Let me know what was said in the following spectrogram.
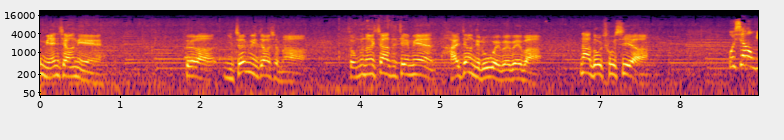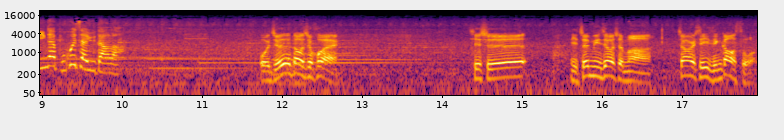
不勉强你。对了，你真名叫什么？总不能下次见面还叫你芦苇微微吧？那多出戏啊！我想我们应该不会再遇到了。我觉得倒是会。其实，你真名叫什么？张二喜已经告诉我了，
